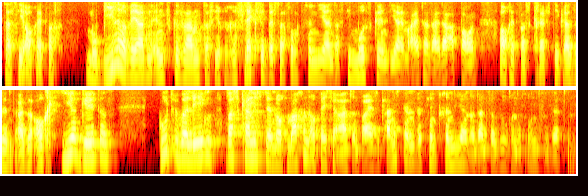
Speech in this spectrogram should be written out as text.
dass sie auch etwas mobiler werden insgesamt, dass ihre Reflexe besser funktionieren, dass die Muskeln, die ja im Alter leider abbauen, auch etwas kräftiger sind. Also auch hier gilt es, gut überlegen, was kann ich denn noch machen, auf welche Art und Weise kann ich denn ein bisschen trainieren und dann versuchen, das umzusetzen.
